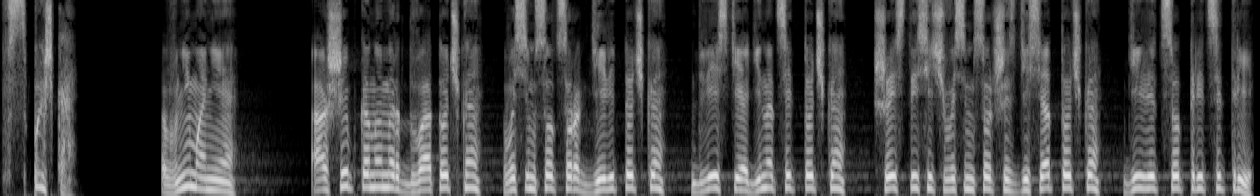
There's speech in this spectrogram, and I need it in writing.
«Вспышка!» «Внимание! Ошибка номер 2.840.211.260.6860.933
